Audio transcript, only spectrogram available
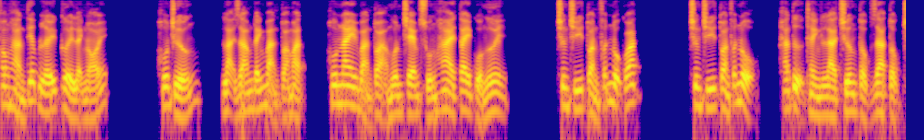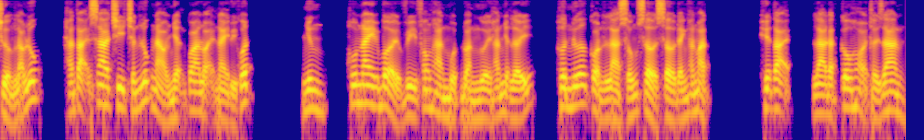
Phong hàn tiếp lấy cười lạnh nói, hôn trướng, lại dám đánh bản tọa mặt, hôm nay bản tọa muốn chém xuống hai tay của ngươi. Trương trí toàn phẫn nộ quát. Trương trí toàn phẫn nộ, hắn tự thành là trương tộc gia tộc trưởng lão lúc, hắn tại sa chi chấn lúc nào nhận qua loại này bị khuất. Nhưng, hôm nay bởi vì phong hàn một đoàn người hắn nhận lấy, hơn nữa còn là sống sờ sờ đánh hắn mặt. Hiện tại, là đặt câu hỏi thời gian.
